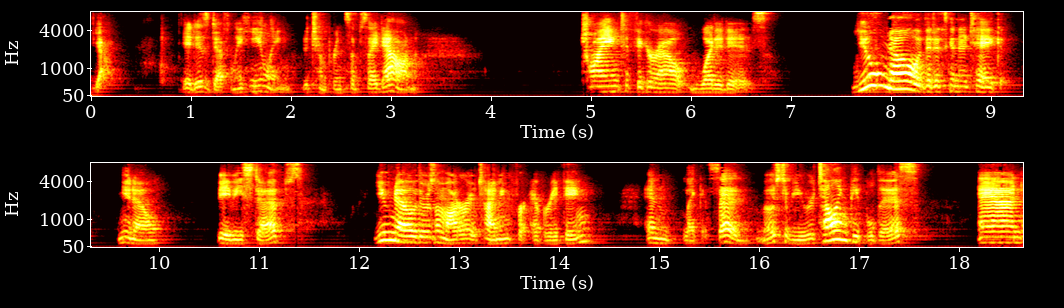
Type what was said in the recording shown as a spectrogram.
Yeah, it is definitely healing the temperance upside down. Trying to figure out what it is you know that it's going to take, you know, baby steps. You know there's a moderate timing for everything. And like I said, most of you are telling people this and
